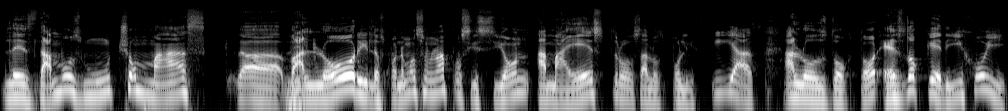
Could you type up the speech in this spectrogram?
les damos mucho más ah, valor y los ponemos en una posición a maestros, a los policías, a los doctores. Es lo que dijo y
